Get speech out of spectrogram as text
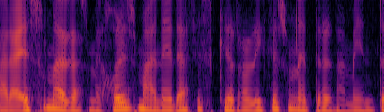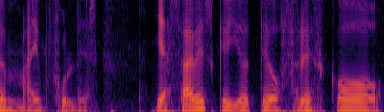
Para eso una de las mejores maneras es que realices un entrenamiento en mindfulness, ya sabes que yo te ofrezco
